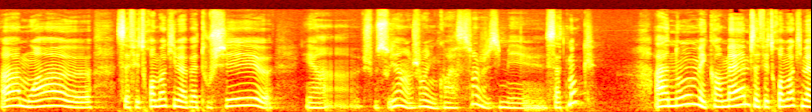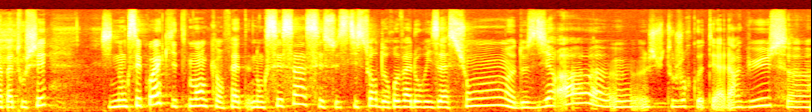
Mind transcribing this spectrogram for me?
ah moi ça fait trois mois qu'il m'a pas touché et je me souviens un jour une conversation, je me dis mais ça te manque? Ah non, mais quand même, ça fait trois mois qu'il m'a pas touché. Donc c'est quoi qui te manque en fait? Donc c'est ça, c'est cette histoire de revalorisation, euh, de se dire ah euh, je suis toujours côté à l'Argus. Euh.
